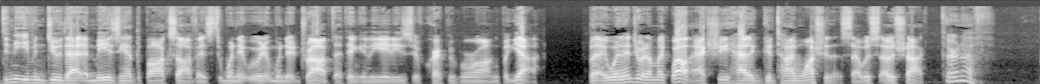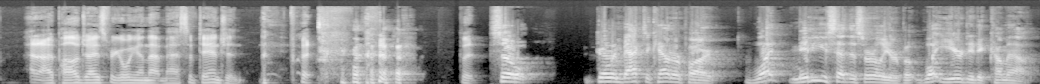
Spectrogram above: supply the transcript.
didn't even do that amazing at the box office when it when it, when it dropped. I think in the '80s, if correct me if I'm wrong, but yeah. But I went into it. I'm like, wow, I actually had a good time watching this. I was I was shocked. Fair enough. And I apologize for going on that massive tangent, but but so going back to counterpart, what maybe you said this earlier, but what year did it come out?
